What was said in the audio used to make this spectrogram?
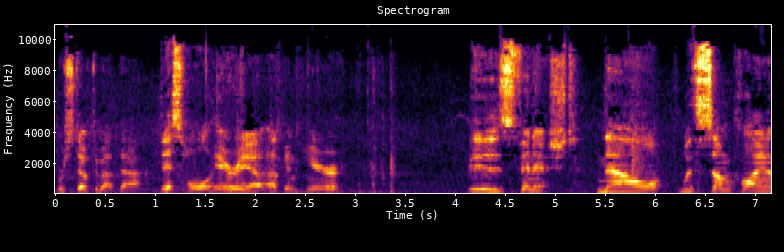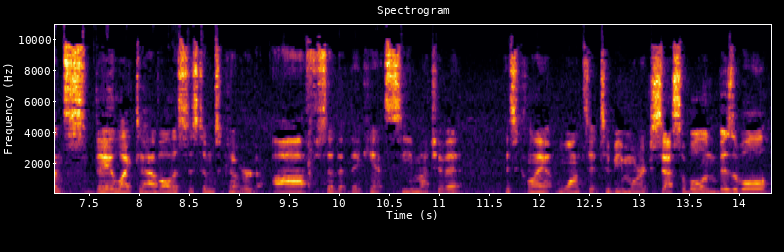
we're stoked about that. This whole area up in here is finished. Now, with some clients, they like to have all the systems covered off so that they can't see much of it. This client wants it to be more accessible and visible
